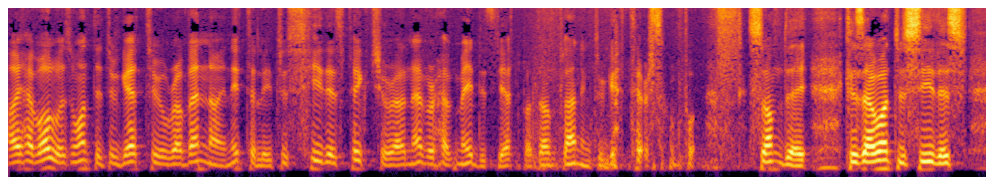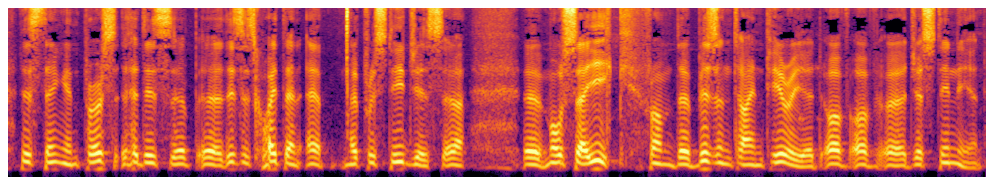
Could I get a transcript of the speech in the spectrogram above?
I have always wanted to get to Ravenna in Italy to see this picture. I never have made it yet, but I'm planning to get there some someday because I want to see this this thing in person. This uh, uh, this is quite an, uh, a prestigious uh, uh, mosaic from the Byzantine period of of uh, Justinian.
